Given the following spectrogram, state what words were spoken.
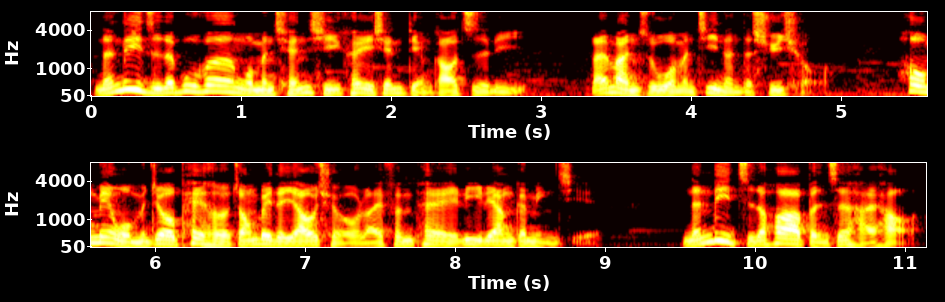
能力值的部分，我们前期可以先点高智力，来满足我们技能的需求。后面我们就配合装备的要求来分配力量跟敏捷。能力值的话本身还好，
